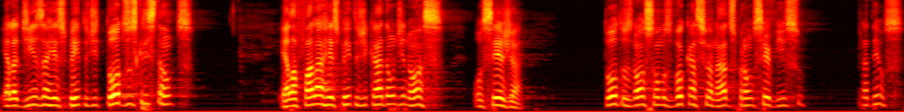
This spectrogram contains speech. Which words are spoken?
ela diz a respeito de todos os cristãos. Ela fala a respeito de cada um de nós, ou seja, todos nós somos vocacionados para um serviço para Deus.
